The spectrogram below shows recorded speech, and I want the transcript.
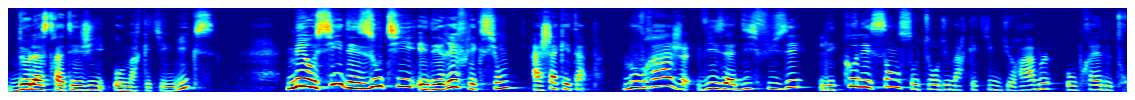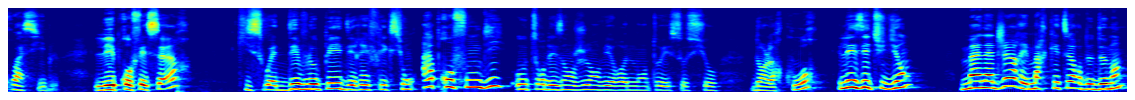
de la stratégie au marketing mix, mais aussi des outils et des réflexions à chaque étape. L'ouvrage vise à diffuser les connaissances autour du marketing durable auprès de trois cibles. Les professeurs, qui souhaitent développer des réflexions approfondies autour des enjeux environnementaux et sociaux dans leurs cours, les étudiants, managers et marketeurs de demain,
